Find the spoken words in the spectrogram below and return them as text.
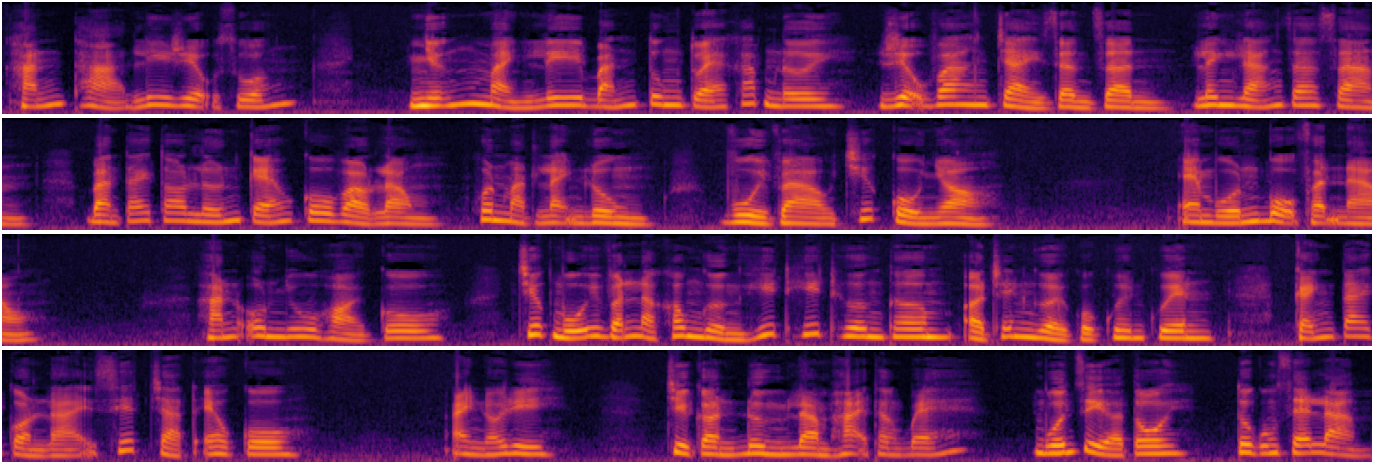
Hắn thả ly rượu xuống. Những mảnh ly bắn tung tóe khắp nơi, rượu vang chảy dần dần, lênh láng ra sàn. Bàn tay to lớn kéo cô vào lòng, khuôn mặt lạnh lùng, vùi vào chiếc cổ nhỏ. Em muốn bộ phận nào? Hắn ôn nhu hỏi cô, chiếc mũi vẫn là không ngừng hít hít hương thơm ở trên người của Quyên Quyên, cánh tay còn lại siết chặt eo cô. Anh nói đi, chỉ cần đừng làm hại thằng bé, muốn gì ở tôi, tôi cũng sẽ làm,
